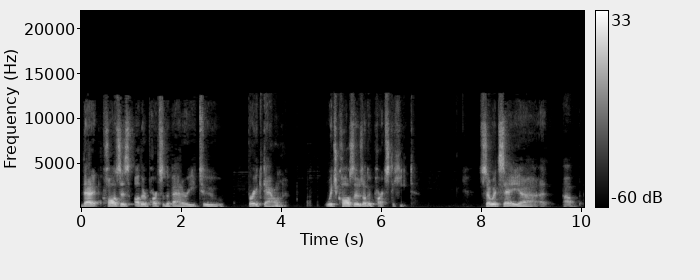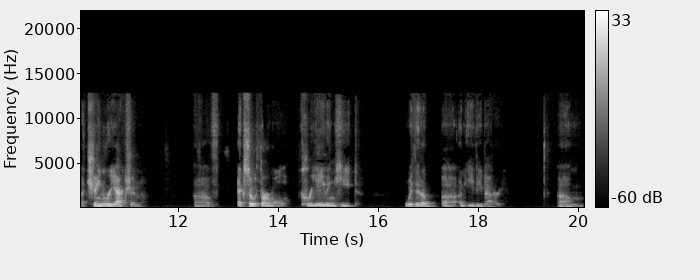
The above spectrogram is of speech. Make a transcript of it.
that it causes other parts of the battery to break down, which cause those other parts to heat. So it's a, uh, a, a chain reaction of exothermal creating heat within a uh, an EV battery. Um,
